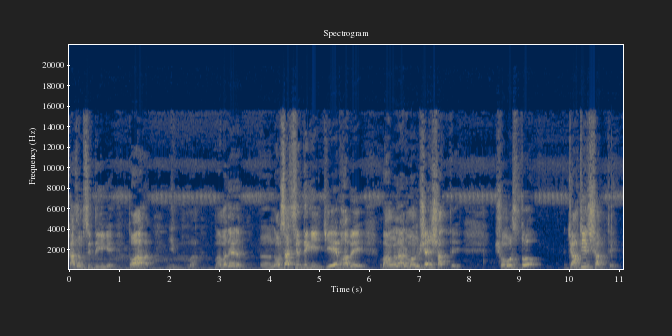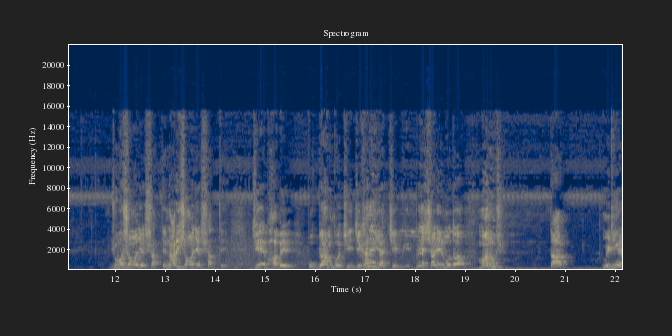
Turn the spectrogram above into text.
কাসেম সিদ্দিকিকে। তো আমাদের নওশাদ সিদ্দিকি যেভাবে বাংলার মানুষের স্বার্থে, সমস্ত জাতির স্বার্থে, যুব সমাজের স্বার্থে, নারী সমাজের স্বার্থে, যেভাবে প্রোগ্রাম করছে, যেখানেই যাচ্ছে, পিঁপড়ের শাড়ির মতো মানুষ তার মিটিংয়ে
